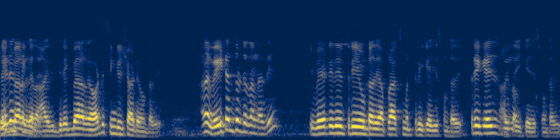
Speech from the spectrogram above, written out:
బ్రేక్ బ్యారల్ కదా ఇది బ్రేక్ బ్యారల్ కాబట్టి సింగిల్ షాటే ఉంటుంది. అన్న వెయిట్ ఎంత ఉంటుంది అన్న అది? ఈ వెయిట్ ఇది త్రీ ఉంటుంది అప్రాక్సిమేట్ త్రీ కేజీస్ ఉంటుంది. త్రీ కేజీస్ త్రీ కేజీస్ ఉంటుంది.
